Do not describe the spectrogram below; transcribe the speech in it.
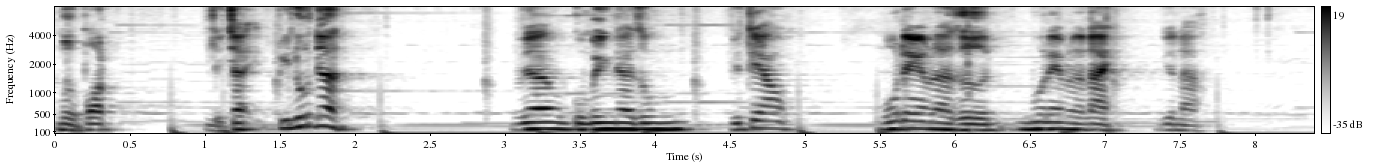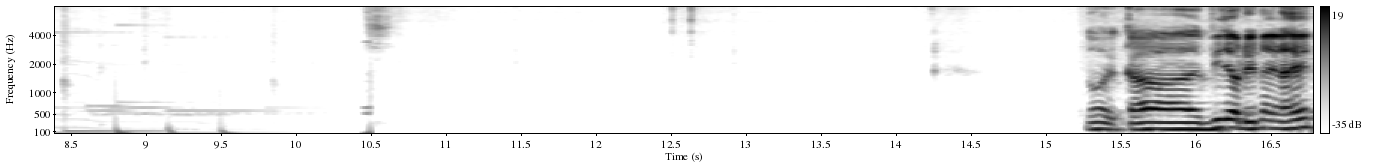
mở port để chạy pinút nhá. Video của mình là dùng Viettel. Modem là G, modem là này, như nào? Rồi, cả video đến đây là hết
